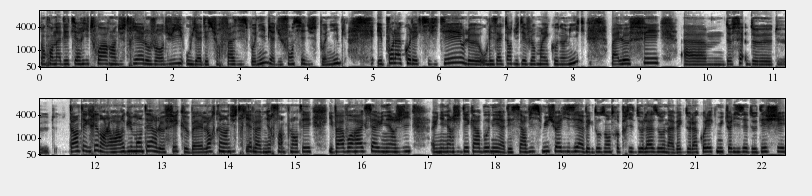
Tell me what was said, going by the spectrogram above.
Donc, on a des territoires industriels aujourd'hui où il y a des surfaces disponibles, il y a du foncier disponible. Et pour la collectivité le, ou les acteurs du développement économique, bah, le fait euh, de, de, de, d'intégrer dans leur argumentaire le fait que bah, lorsqu'un industriel va venir s'implanter, il va avoir accès à une énergie, à une énergie décarbonée, à des services mutualisés avec d'autres entreprises de la zone, avec de la collecte mutualisée de déchets,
